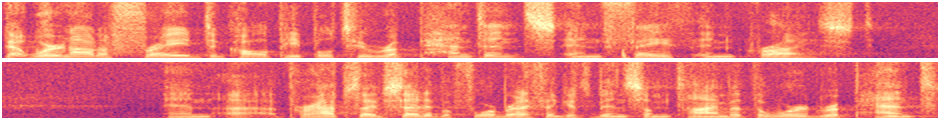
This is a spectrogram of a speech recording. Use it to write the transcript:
that we're not afraid to call people to repentance and faith in Christ. And uh, perhaps I've said it before, but I think it's been some time. But the word repent,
